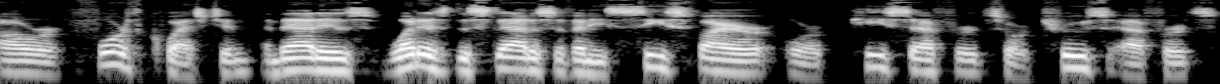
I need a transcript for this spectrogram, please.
our fourth question, and that is what is the status of any ceasefire or peace efforts or truce efforts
